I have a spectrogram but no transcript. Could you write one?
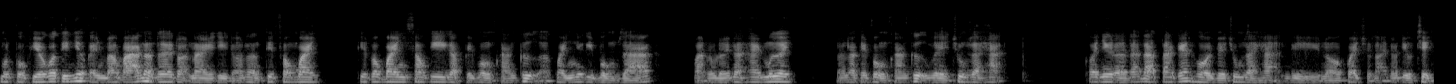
Một cổ phiếu có tín hiệu cảnh báo bán ở giai đoạn này thì đó là Tiên Phong Banh. Tiên Phong Banh sau khi gặp cái vùng kháng cự ở quanh những cái vùng giá bản đồ đấy là 20 đó là cái vùng kháng cự về trung dài hạn coi như là đã đạt target hồi về trung dài hạn thì nó quay trở lại, nó điều chỉnh.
